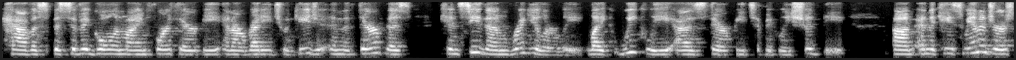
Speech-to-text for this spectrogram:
have a specific goal in mind for therapy, and are ready to engage it. And the therapist can see them regularly, like weekly, as therapy typically should be. Um, and the case managers,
